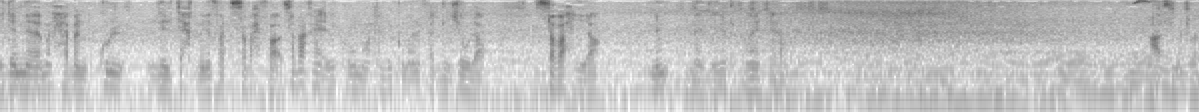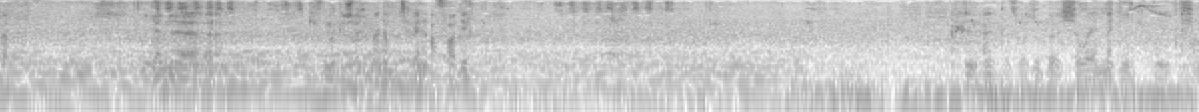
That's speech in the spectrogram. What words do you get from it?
اذا مرحبا بكل اللي التحق بنا في هذا الصباح. فصباح عليكم ومرحبا بكم معنا في هذه الجولة الصباحية. من مدينة القنيطرة عاصمة الغرب. إذا كيف ما كنشاهدوا معنا متابعين الأفاضل. نحن الآن كنتواجد بشوارع مدينة القنيطرة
